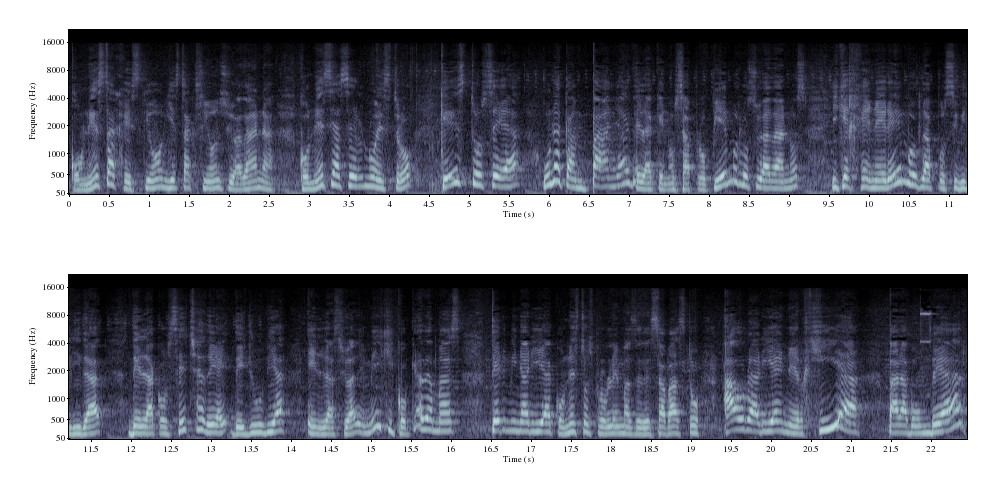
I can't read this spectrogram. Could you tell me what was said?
con esta gestión y esta acción ciudadana, con ese hacer nuestro, que esto sea una campaña de la que nos apropiemos los ciudadanos y que generemos la posibilidad de la cosecha de, de lluvia en la Ciudad de México, que además terminaría con estos problemas de desabasto, ahorraría energía para bombear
